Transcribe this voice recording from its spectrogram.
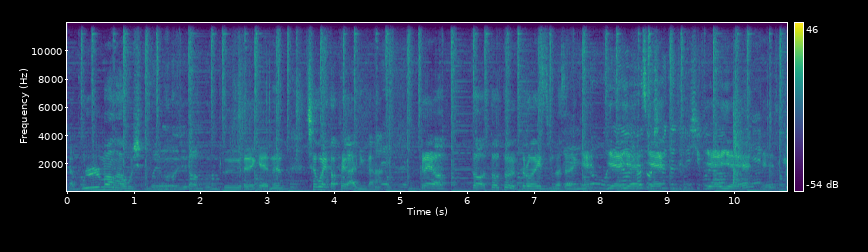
그냥 물멍하고 싶은 이런 분들에게는 최고의 카페가 아닌가. 네, 네. 그래요. 또 또 또 뵙도록 하겠습니다, 사장님. 또 오세요. 여수 오시면 또 들으시고요. 예, 예, 예. 예.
